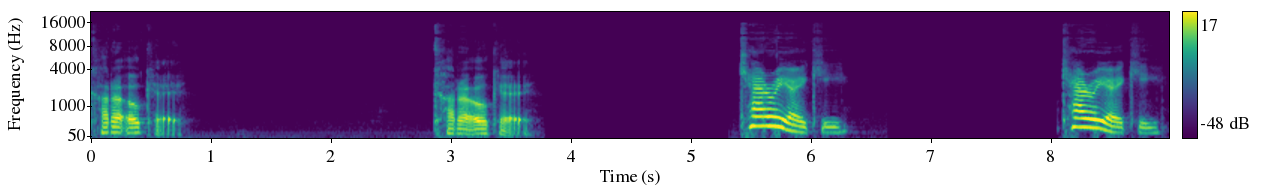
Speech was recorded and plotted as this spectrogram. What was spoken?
Karaoke. Karaoke. Karaoke. Karaoke.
